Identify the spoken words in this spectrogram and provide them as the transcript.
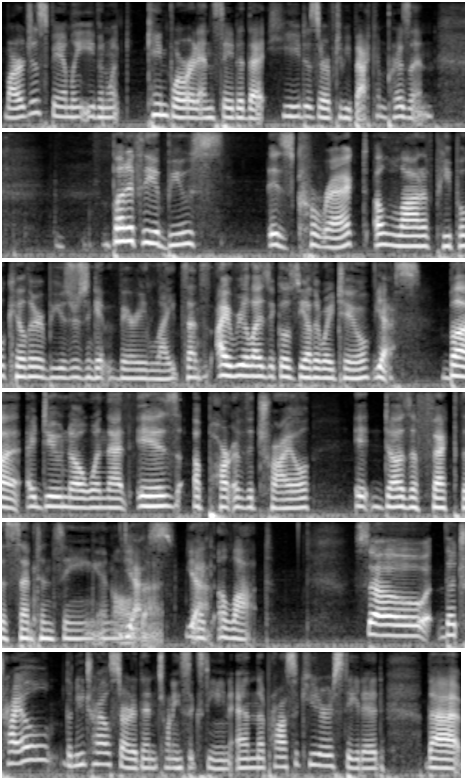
Marge's family even went, came forward and stated that he deserved to be back in prison. But if the abuse is correct, a lot of people kill their abusers and get very light sentences. I realize it goes the other way too, Yes. but I do know when that is a part of the trial, it does affect the sentencing and all Yes. that. Yeah. Like a lot. So the trial, the new trial started in 2016, and the prosecutor stated that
